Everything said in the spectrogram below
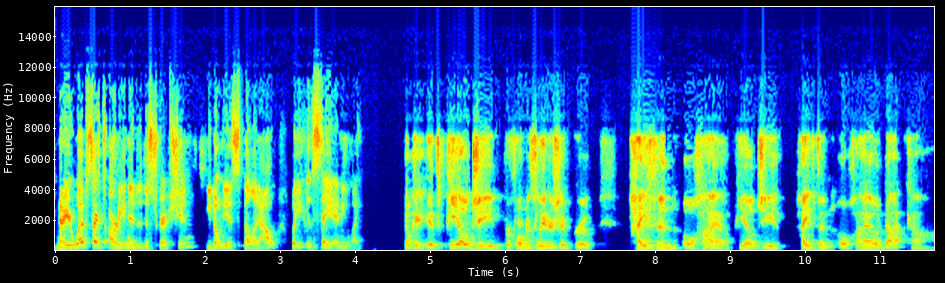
Now your website's already in the description. You don't need to spell it out, but you can say it anyway. Okay, it's PLG, Performance Leadership Group, hyphen Ohio, PLG hyphen Ohio.com.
